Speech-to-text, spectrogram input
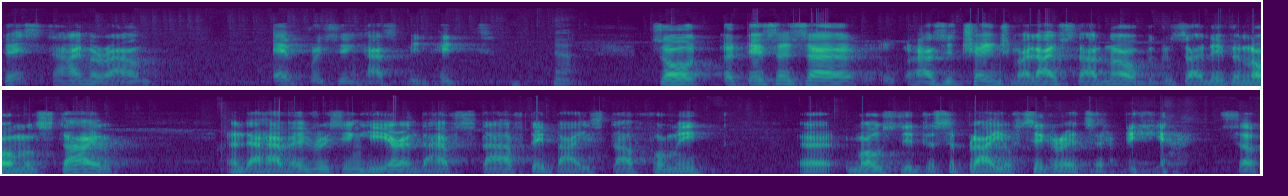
This time around, everything has been hit. Yeah. So uh, this is uh, has it changed my lifestyle? No, because I live a normal style, and I have everything here, and I have staff. They buy stuff for me, uh, mostly the supply of cigarettes and beer. so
